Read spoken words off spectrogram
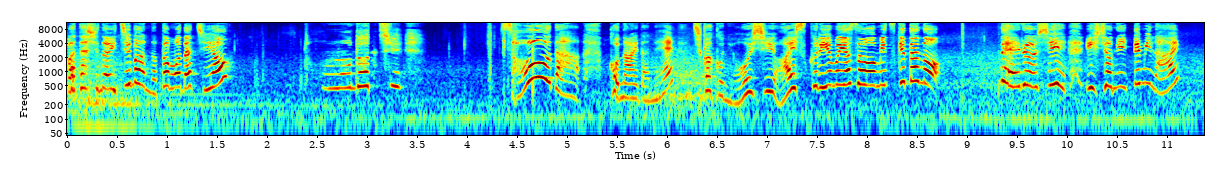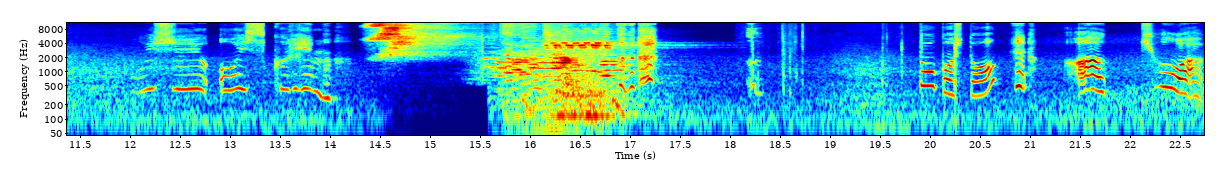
私の一番の友達よ。友達？そうだ。こないだね近くに美味しいアイスクリーム屋さんを見つけたの。ねえルーシー一緒に行ってみない？美味しいアイスクリーム？どうかした？えあ今日は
